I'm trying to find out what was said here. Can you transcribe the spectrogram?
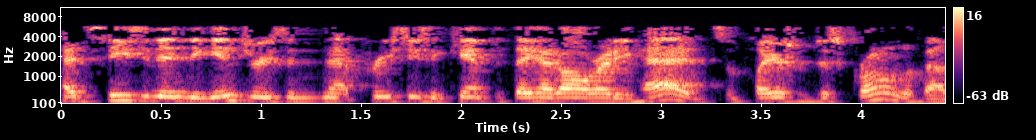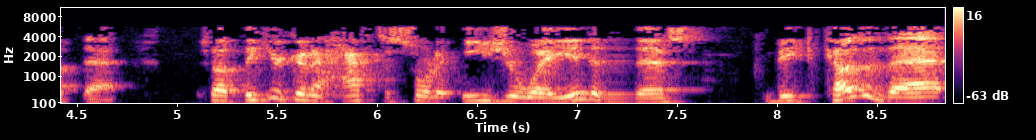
had season-ending injuries in that preseason camp that they had already had. Some players were disgruntled about that. So I think you're going to have to sort of ease your way into this because of that,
